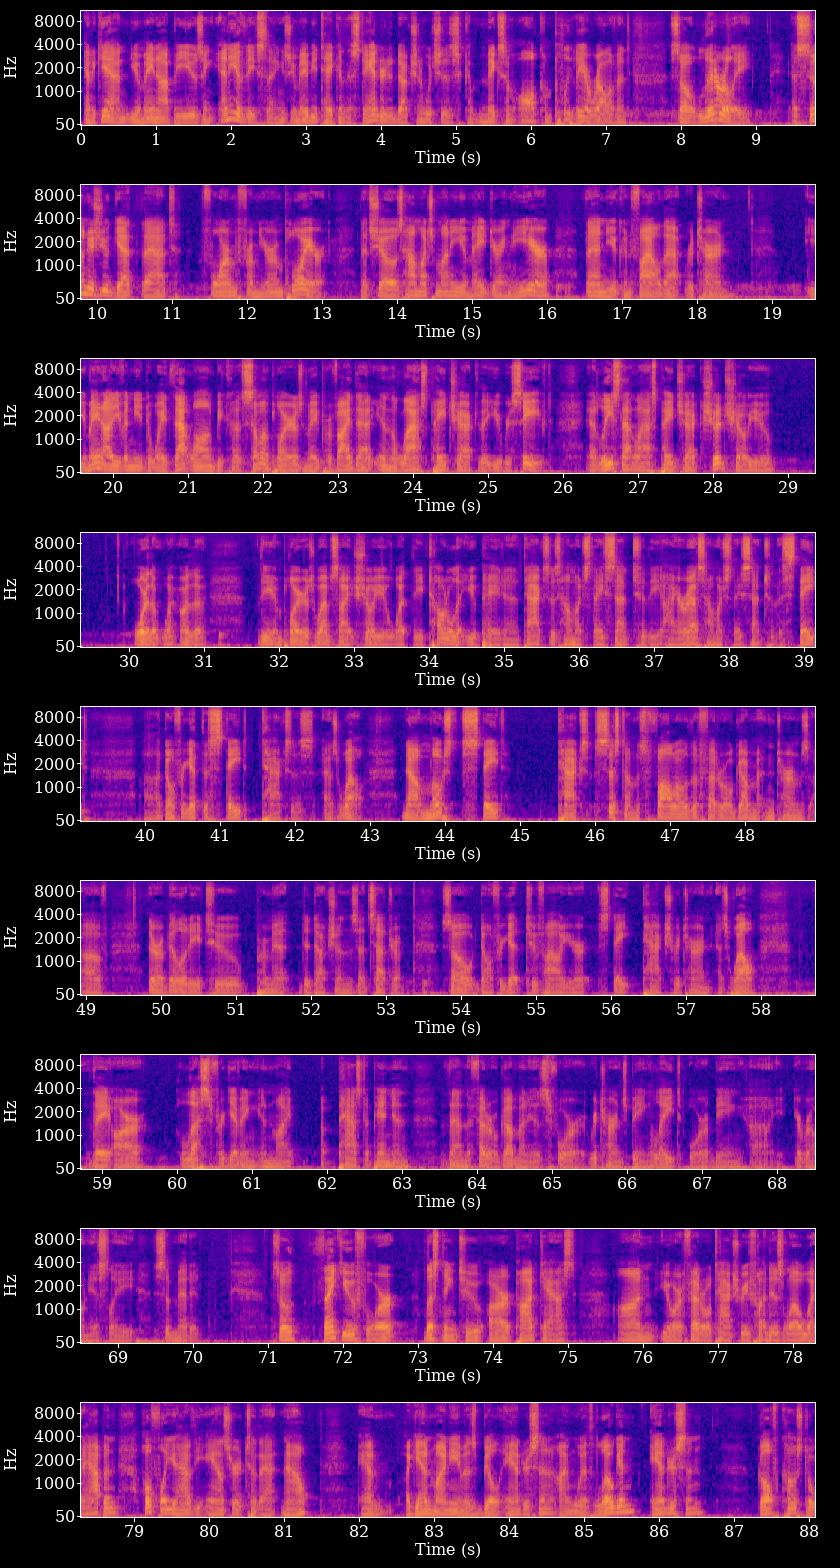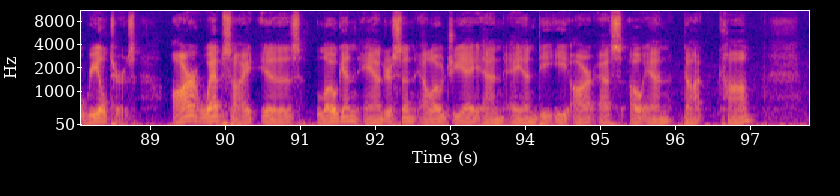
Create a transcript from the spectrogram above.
And again, you may not be using any of these things. You may be taking the standard deduction, which is makes them all completely irrelevant. So literally, as soon as you get that form from your employer that shows how much money you made during the year, then you can file that return. You may not even need to wait that long because some employers may provide that in the last paycheck that you received. At least that last paycheck should show you, or the or the the employer's website show you what the total that you paid in taxes, how much they sent to the IRS, how much they sent to the state, uh, don't forget the state taxes as well. Now, most state tax systems follow the federal government in terms of their ability to permit deductions, etc. So don't forget to file your state tax return as well. They are less forgiving, in my uh, past opinion, than the federal government is for returns being late or being uh, erroneously submitted. So, thank you for listening to our podcast on your federal tax refund is low. What happened? Hopefully, you have the answer to that now. And again, my name is Bill Anderson. I'm with Logan Anderson Gulf Coastal Realtors. Our website is Logan Anderson, L O G A N A N D E R S O N dot com.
